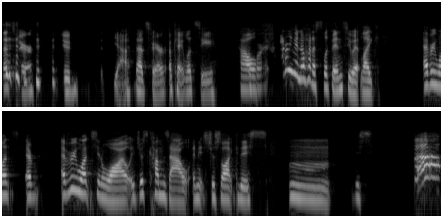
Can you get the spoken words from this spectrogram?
That's fair, dude. Yeah, that's fair. Okay, let's see how. I don't even know how to slip into it. Like, every once every, every once in a while, it just comes out, and it's just like this. Mm, this. Ah!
